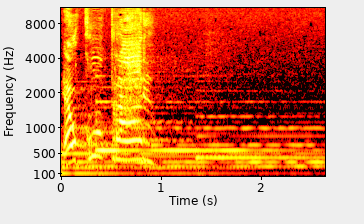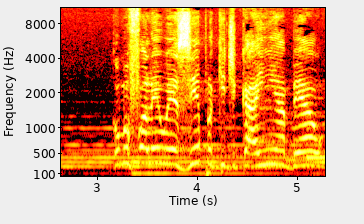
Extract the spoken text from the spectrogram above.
É o contrário. Como eu falei o exemplo aqui de Caim e Abel.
